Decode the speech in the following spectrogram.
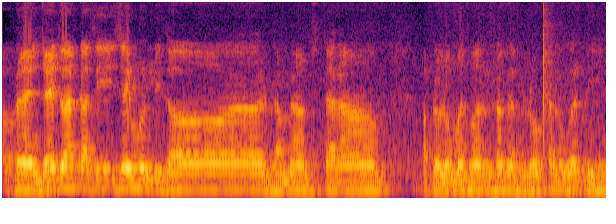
ફ્રેન્ડ જય દ્વારકાથી જય મુરલીધર, રામ રામ સીતારામ. આપણો લોકમાં તમારું સ્વાગત, આપણે લોક ચાલુ કરી દઈએ.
